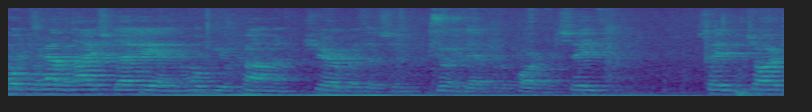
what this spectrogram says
hope we have a nice day and hope you'll come and share with us in doing that for the partner. Save, save the charge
